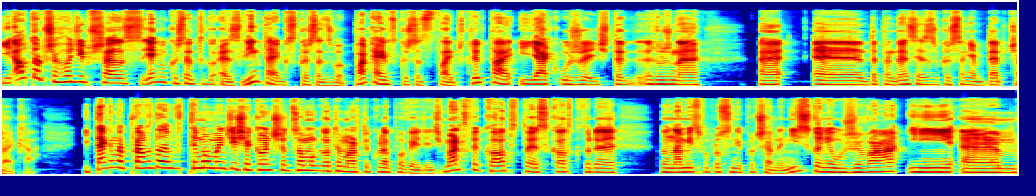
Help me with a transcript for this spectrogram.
I autor przechodzi przez, jak wykorzystać do tego ESLinta, jak skorzystać z Webpacka, jak skorzystać z TypeScripta i jak użyć te różne e, e, dependencje z wykorzystaniem depchecka. I tak naprawdę w tym momencie się kończy, co mogę o tym artykule powiedzieć. Martwy kod to jest kod, który no, nam jest po prostu niepotrzebny. Nic go nie używa i, em,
